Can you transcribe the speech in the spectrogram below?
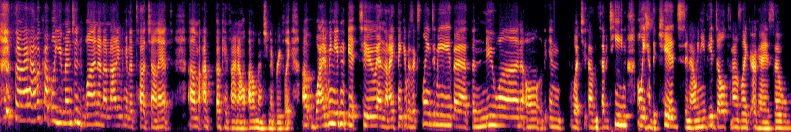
so I have a couple. You mentioned one, and I'm not even going to touch on it. Um, okay, fine. I'll, I'll mention it briefly. Uh, why do we need an It Too? And then I think it was explained to me that the new one in what 2017 only had the kids, so now we need the adults. And I was like, okay, so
